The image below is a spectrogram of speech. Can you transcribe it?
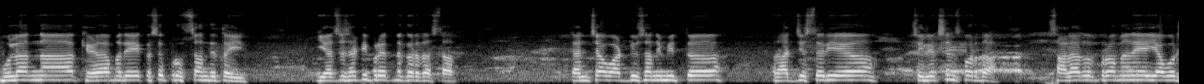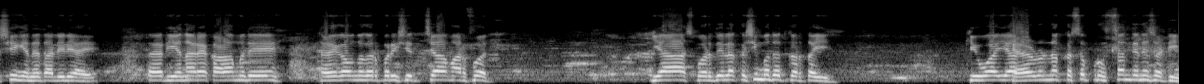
मुलांना खेळामध्ये कसं प्रोत्साहन देता येईल याच्यासाठी प्रयत्न करत असतात. त्यांच्या वाढदिवसानिमित्त राज्यस्तरीय सिलेक्शन स्पर्धा सालाप्रमाणे यावर्षी घेण्यात आलेली आहे. तर येणाऱ्या काळामध्ये तळेगाव नगर परिषदच्या मार्फत या स्पर्धेला कशी मदत करता येईल? किंवा या खेळाडूंना कसं प्रोत्साहन देण्यासाठी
